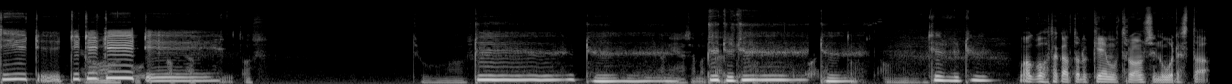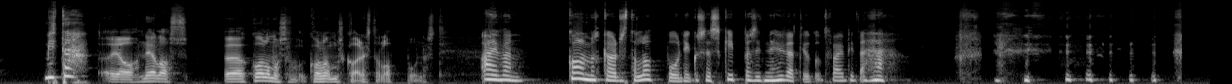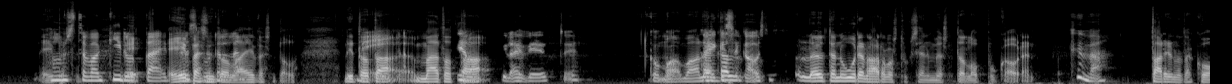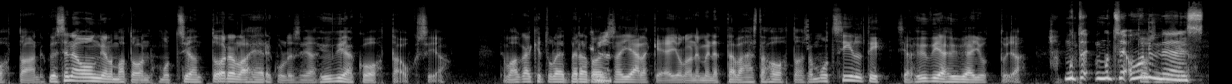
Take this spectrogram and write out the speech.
Du, du, du, du, du, du. Kiitos. Zoomaus. Du, du, On ihan sama du, du, täytyy. du, du, du, du, du. Mä oon kohta katsonut Game of Thronesin uudestaan. Mitä? Joo, nelos, kolmos, kolmoskaudesta loppuun asti. Aivan. Kolmoskaudesta loppuun, niin kun sä skippasit ne hyvät jutut vai mitä? Häh? Eipäs Haluaisit sä vaan kiduttaa ei, eipäs nyt olla, eipäs nyt olla. Niin tota, ei mä tota, kyllä hyviä juttuja. mä, mä oon Kaikissa ehkä kausissa. löytänyt uuden arvostuksen myös tätä loppukauden Hyvä. tarinoita kohtaan. Kyllä se ne ongelmat on, mutta siellä on todella herkullisia, hyviä kohtauksia. Ne vaan kaikki tulee perä toisensa jälkeen, jolloin ne menettää vähän sitä hohtoonsa, mutta silti siellä on hyviä, hyviä juttuja. Mutta, mutta se on Tosi hyviä. myös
